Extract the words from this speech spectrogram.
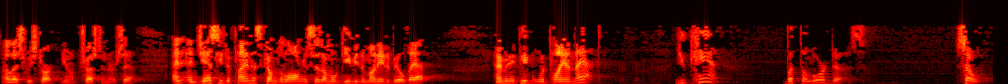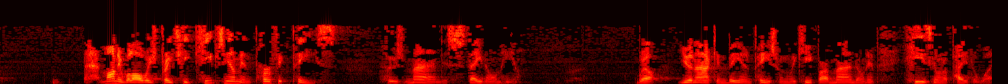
unless we start, you know, trusting ourselves. And, and Jesse Duplantis comes along and says, I'm going to give you the money to build that. How many people would plan that? You can't. But the Lord does. So, Monty will always preach, He keeps him in perfect peace whose mind is stayed on Him. Well, you and I can be in peace when we keep our mind on Him. He's going to pay the way.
